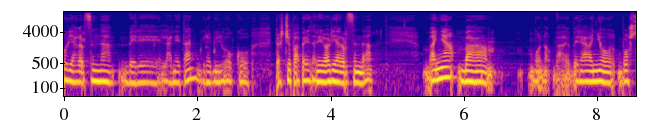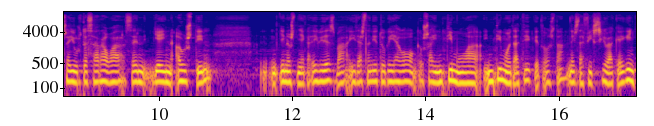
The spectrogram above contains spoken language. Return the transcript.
hori agertzen da bere lanetan, gero bilboko pertso paperetan hori agertzen da. Baina, ba, bueno, ba, bera baino bost zei urte zarragoa zen Jane Austin, Jane Austinek adibidez, ba, idazten ditu gehiago gauza intimoa, intimoetatik, edo ez da, da fikzioak egin.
